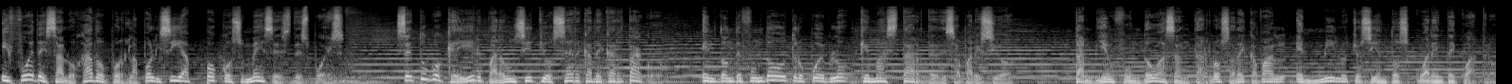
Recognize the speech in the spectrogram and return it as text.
y fue desalojado por la policía pocos meses después. Se tuvo que ir para un sitio cerca de Cartago, en donde fundó otro pueblo que más tarde desapareció. También fundó a Santa Rosa de Cabal en 1844.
